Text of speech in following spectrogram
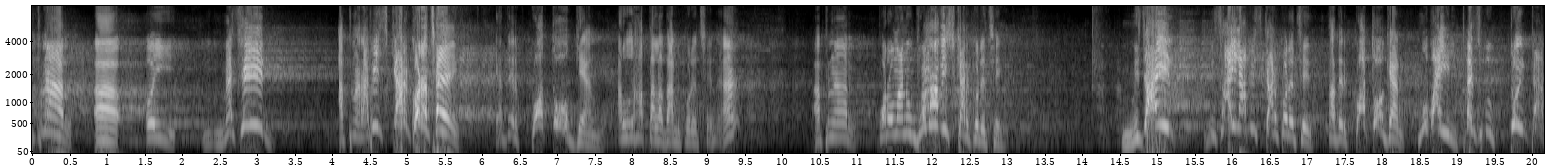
আপনার ওই মেশিন আপনার আবিষ্কার করেছে। এদের কত জ্ঞান আল্লাহ তালা দান করেছেন হ্যাঁ? আপনার পরমাণু বোমা আবিষ্কার করেছে। মিসাইল মিসাইল আবিষ্কার করেছে। তাদের কত জ্ঞান? মোবাইল, ফেসবুক, টুইটার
